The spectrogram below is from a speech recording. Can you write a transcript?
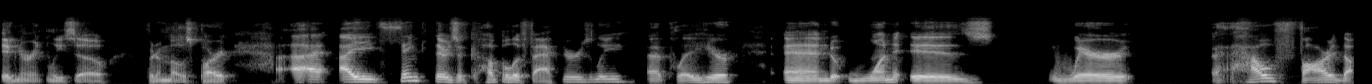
ignorantly so for the most part, I, I think there's a couple of factors, Lee, at play here. And one is where how far the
